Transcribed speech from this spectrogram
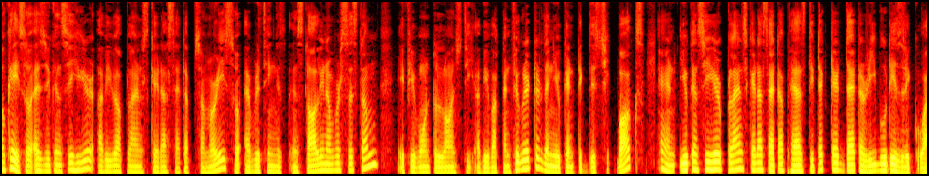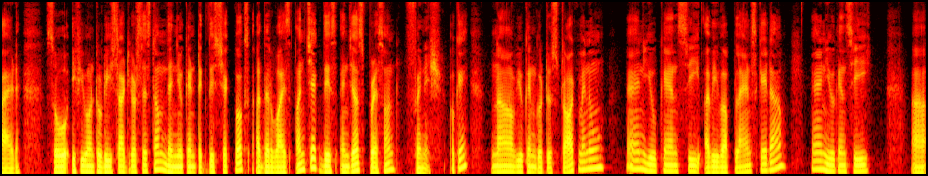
Okay, so as you can see here, AVEVA Plant SCADA setup summary. So everything is installed in our system. If you want to launch the AVEVA configurator, then you can tick this checkbox. And you can see here, Plant SCADA setup has detected that a reboot is required. So if you want to restart your system, then you can tick this checkbox. Otherwise, uncheck this and just press on finish. Okay, now you can go to start menu and you can see AVEVA Plant SCADA and you can see uh,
